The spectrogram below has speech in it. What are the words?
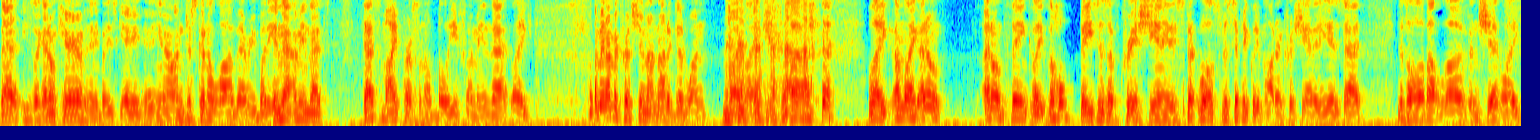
that. He's like, I don't care if anybody's gay. eh, You know, I'm just gonna love everybody, and that. I mean, that's that's my personal belief. I mean, that like, I mean, I'm a Christian. I'm not a good one, but like, uh, like I'm like, I don't, I don't think like the whole basis of Christianity, spe- well, specifically modern Christianity, is that it's all about love and shit. Like,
